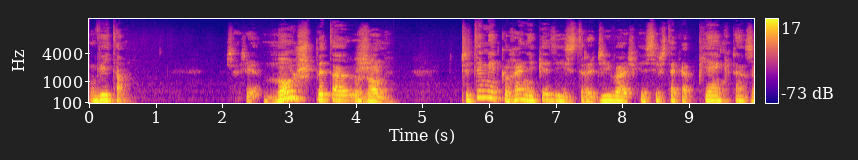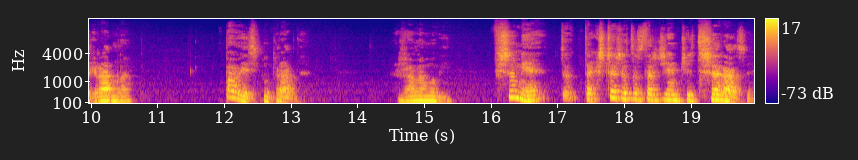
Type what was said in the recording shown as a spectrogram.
Witam. Mąż pyta żony, czy ty mnie, kochanie, kiedyś zdradziłaś? Jesteś taka piękna, zgrabna. Powiedz mi prawdę. Żona mówi, w sumie, to tak szczerze, to zdradziłem cię trzy razy.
